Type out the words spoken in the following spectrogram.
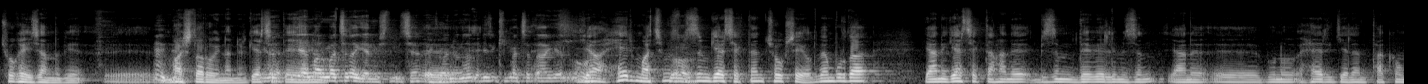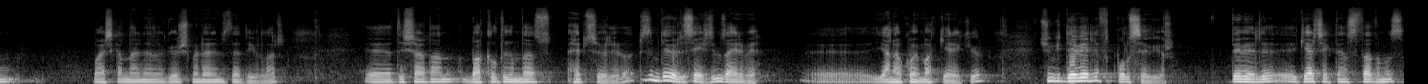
çok heyecanlı bir e, maçlar oynanıyor. Gerçekten bir yani. Yaman maçına gelmiştim içerideki Ee, oynanan. Bir iki maça daha geldim ama. Ya her maçımız Doğru. bizim gerçekten çok şey oldu. Ben burada yani gerçekten hani bizim develimizin yani e, bunu her gelen takım başkanlarıyla görüşmelerimizde diyorlar. E, dışarıdan bakıldığında hep söylüyorlar. Bizim develi seyircimiz ayrı bir e, yana koymak gerekiyor. Çünkü develi futbolu seviyor. Develi e, gerçekten stadımız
